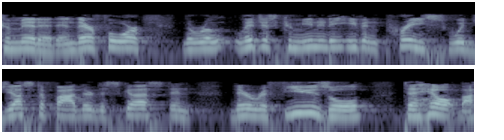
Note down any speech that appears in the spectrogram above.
committed. And therefore, the religious community, even priests, would justify their disgust and their refusal to help by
